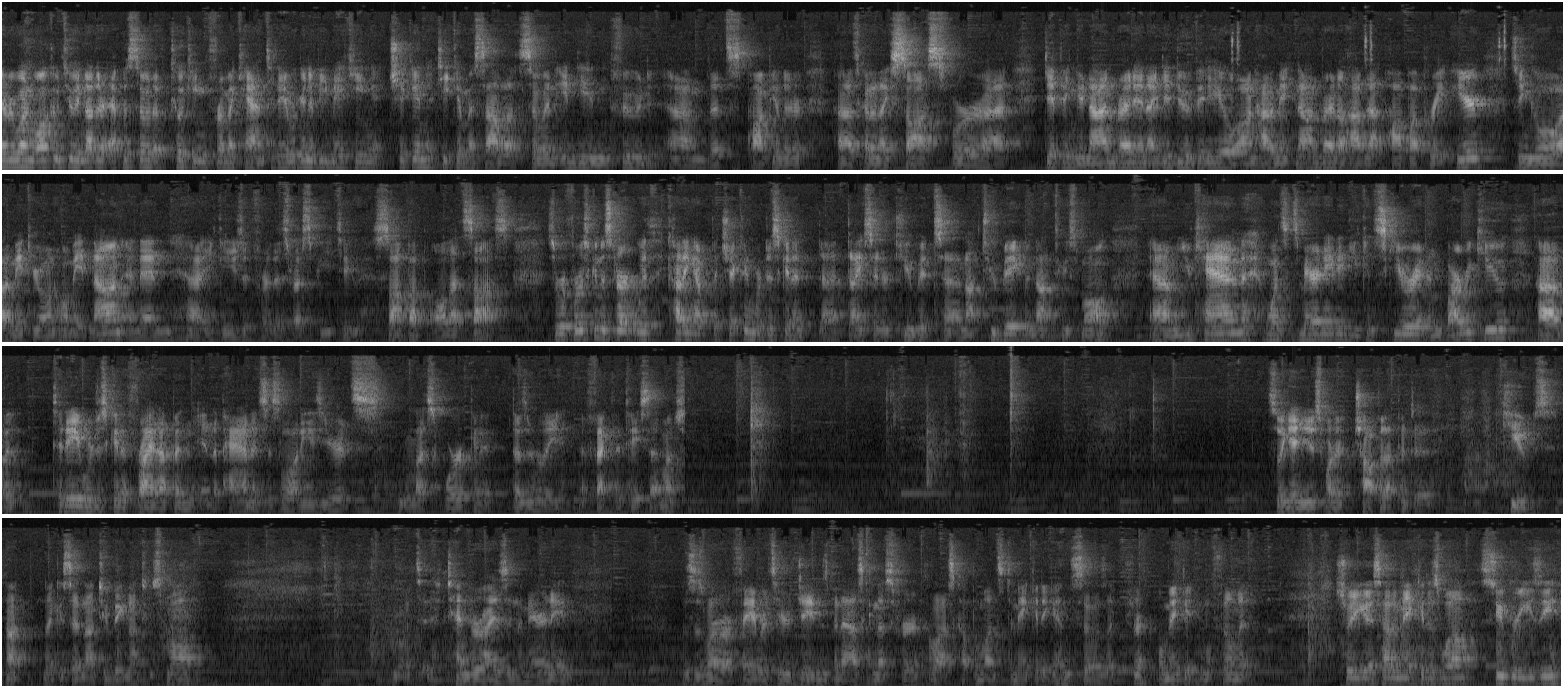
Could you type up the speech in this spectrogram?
Everyone, welcome to another episode of Cooking from a Can. Today we're going to be making chicken tikka masala, so an Indian food um, that's popular. Uh, it's got a nice sauce for uh, dipping your naan bread in. I did do a video on how to make naan bread. I'll have that pop up right here. So you can go uh, make your own homemade naan and then uh, you can use it for this recipe to sop up all that sauce. So we're first going to start with cutting up the chicken. We're just going to uh, dice it or cube it, uh, not too big but not too small. Um, you can, once it's marinated, you can skewer it and barbecue, uh, but today we're just gonna fry it up in, in the pan. It's just a lot easier, it's less work, and it doesn't really affect the taste that much. So again, you just wanna chop it up into uh, cubes. Not, like I said, not too big, not too small. You want it to tenderize in the marinade. This is one of our favorites here. Jaden's been asking us for the last couple months to make it again, so I was like, sure, we'll make it and we'll film it. Show you guys how to make it as well. Super easy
